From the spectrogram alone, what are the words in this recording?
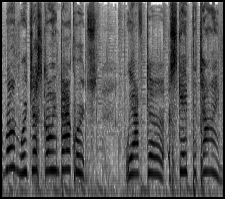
can't run. We're just going backwards. We have to escape the time.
